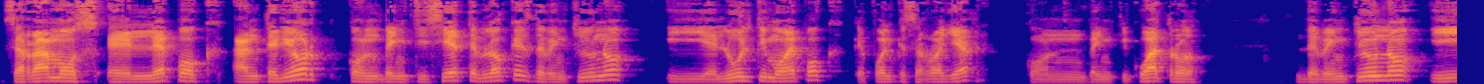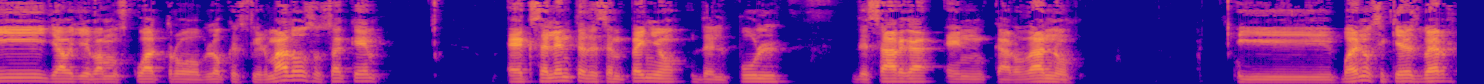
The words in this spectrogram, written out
Cerramos el Epoch anterior con 27 bloques de 21 y el último Epoch, que fue el que cerró ayer, con 24 de 21 y ya llevamos cuatro bloques firmados, o sea que excelente desempeño del pool de Sarga en Cardano. Y bueno, si quieres ver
